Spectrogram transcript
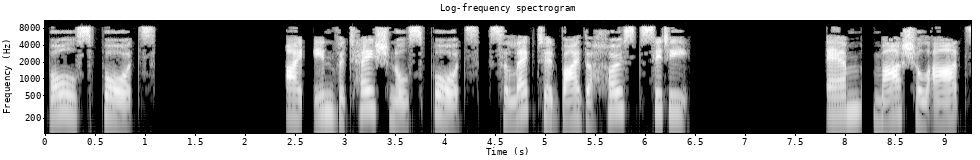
Ball Sports. I, Invitational Sports, selected by the host city. M, Martial Arts.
